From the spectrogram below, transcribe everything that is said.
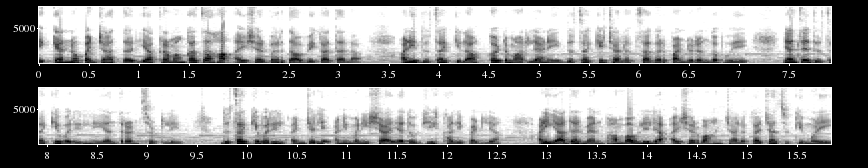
एक्क्याण्णव पंच्याहत्तर या क्रमांकाचा हा आयशर भरधाव वेगात आला आणि दुचाकीला कट मारल्याने दुचाकी चालक सागर पांडुरंग भुये यांचे दुचाकीवरील नियंत्रण सुटले. दुचाकीवरील अंजली आणि मनीषा या दोघीही खाली पडल्या आणि या दरम्यान भांबावलेल्या आयशर वाहन चालकाच्या चुकीमुळे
